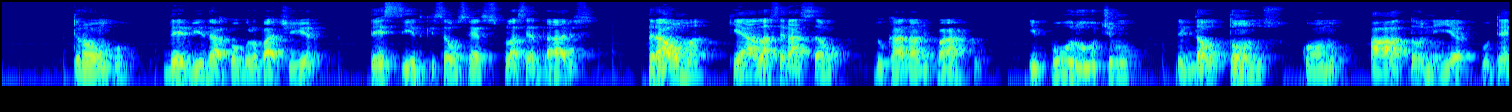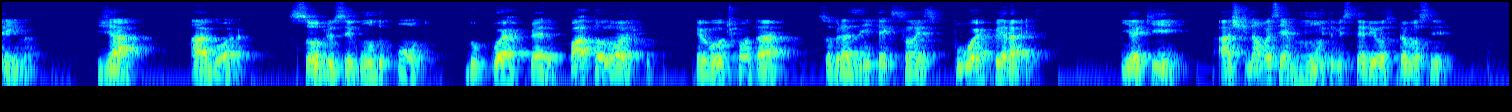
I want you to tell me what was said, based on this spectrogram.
trombo, devido à coagulopatia, tecido, que são os restos placentários, trauma, que é a laceração do canal de parto, e por último, devido ao tônus, como a atonia uterina. Já agora, sobre o segundo ponto do puerpério patológico, eu vou te contar sobre as infecções puerperais. E aqui, acho que não vai ser muito misterioso para você,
